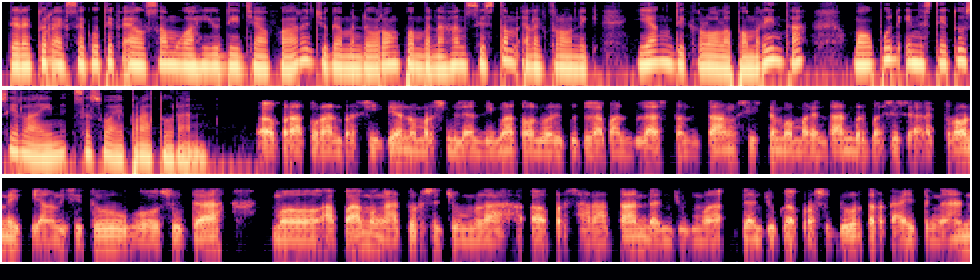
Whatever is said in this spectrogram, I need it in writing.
Direktur Eksekutif Elsam Wahyudi Jafar juga mendorong pembenahan sistem elektronik yang dikelola pemerintah maupun institusi lain sesuai peraturan. Eh, peraturan Presiden nomor 95 tahun 2018 tentang sistem pemerintahan berbasis elektronik yang di situ oh, sudah me, apa, mengatur sejumlah uh, persyaratan dan juga dan juga prosedur terkait dengan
